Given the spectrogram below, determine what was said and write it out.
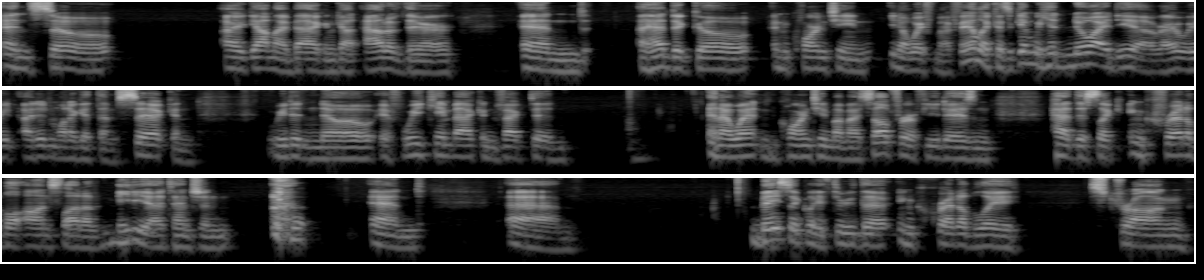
and so I got my bag and got out of there, and I had to go and quarantine, you know, away from my family because again, we had no idea, right? We, I didn't want to get them sick, and we didn't know if we came back infected. And I went and quarantined by myself for a few days and had this like incredible onslaught of media attention, and um, basically through the incredibly strong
